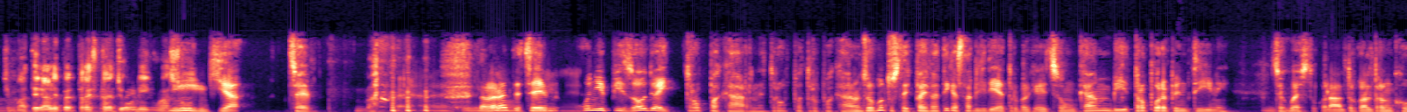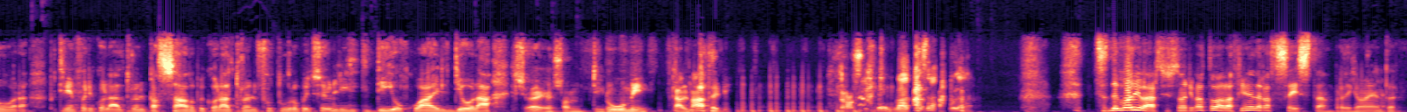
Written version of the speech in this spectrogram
C'è materiale per tre stagioni in una sola. Minchia, cioè, ma- Eh, sì, No, veramente c'è, sì. ogni episodio hai troppa carne, troppa, troppa carne. A un certo punto stai, fai fatica a stargli dietro perché sono cambi troppo repentini. C'è Mhm. questo, quell'altro, quell'altro ancora. Poi ti viene fuori quell'altro nel passato, poi quell'altro nel futuro. Poi c'è il dio qua, il dio là. Cioè, sono i numi, calmatevi. Arrivato Dracula. Se Devo arrivarci, sono arrivato alla fine della sesta praticamente.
